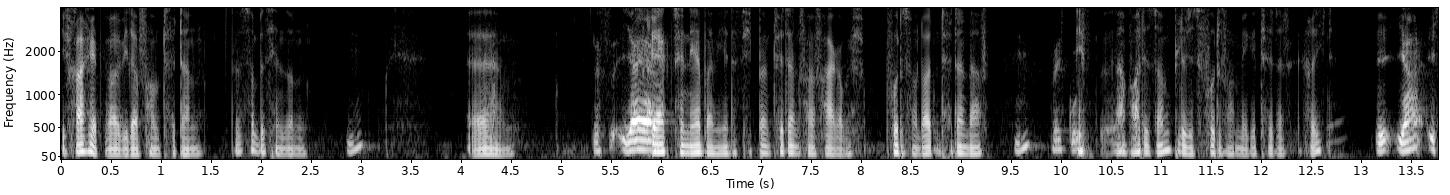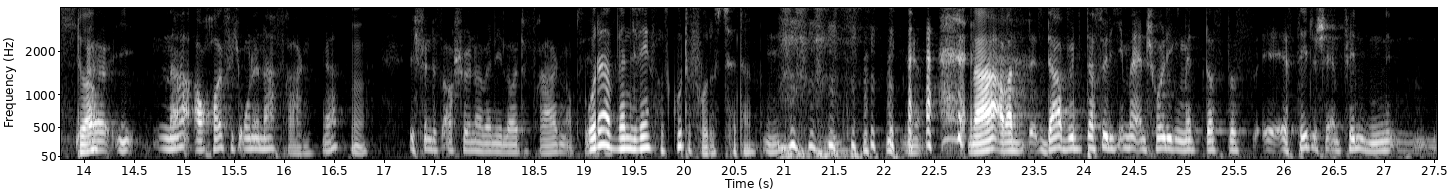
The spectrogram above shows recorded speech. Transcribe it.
Ich frage jetzt mal wieder vom Twittern. Das ist so ein bisschen so ein Mhm. ähm, Das, ja, ja. reaktionär bei mir, dass ich beim Twittern vorher frage, ob ich Fotos von Leuten twittern darf. Mhm. Ich habe heute so ein blödes Foto von mir getwittert gekriegt. Ja, ich, Du auch? äh, na, auch häufig ohne Nachfragen. Ja? Hm. Ich finde es auch schöner, wenn die Leute fragen, ob sie. Oder wenn sie wenigstens gute Fotos twittern. ja. Na, aber da würd, das würde ich immer entschuldigen mit, dass das ästhetische Empfinden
